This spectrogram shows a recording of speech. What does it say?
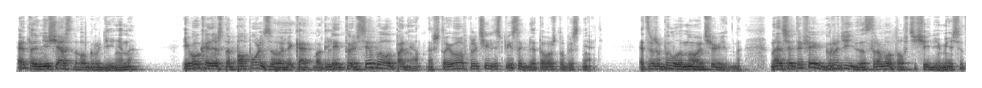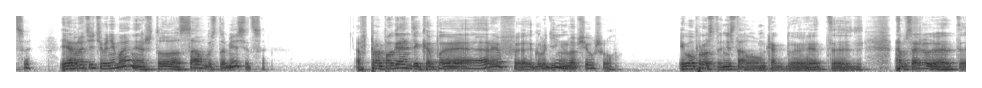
Это несчастного Грудинина. Его, конечно, попользовали как могли. То есть, всем было понятно, что его включили в список для того, чтобы снять. Это же было, ну, очевидно. Значит, эффект Грудинина сработал в течение месяца. И обратите внимание, что с августа месяца в пропаганде КПРФ Грудинин вообще ушел. Его просто не стало, он как бы это абсолютно это.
